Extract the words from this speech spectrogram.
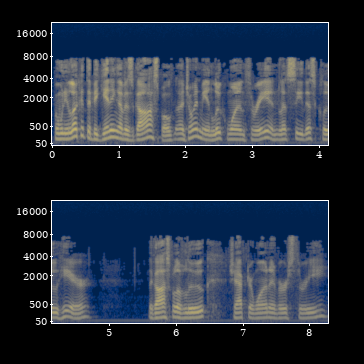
But when you look at the beginning of his gospel, uh, join me in Luke 1 3, and let's see this clue here. The Gospel of Luke, chapter 1 and verse 3.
